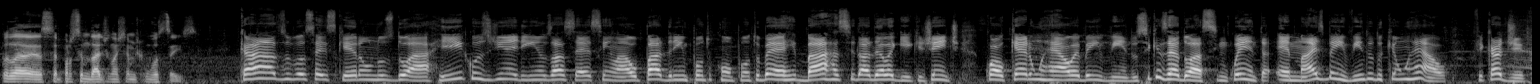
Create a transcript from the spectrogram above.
pela essa proximidade que nós temos com vocês. Caso vocês queiram nos doar ricos dinheirinhos, acessem lá o padrim.com.br barra Cidadela Geek. Gente, qualquer um real é bem-vindo. Se quiser doar 50, é mais bem-vindo do que um real. Fica a dica.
